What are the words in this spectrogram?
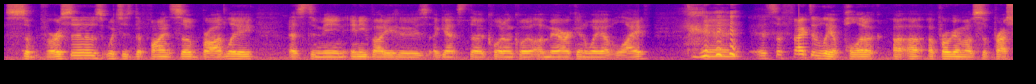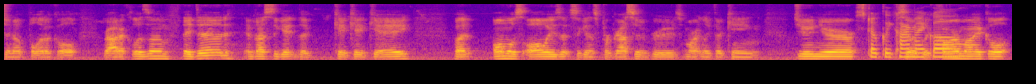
subversives, which is defined so broadly as to mean anybody who's against the quote unquote American way of life. And it's effectively a political a, a program of suppression of political radicalism. They did investigate the KKK, but almost always it's against progressive groups, Martin Luther King Jr., Stokely Carmichael. Stokely Carmichael,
